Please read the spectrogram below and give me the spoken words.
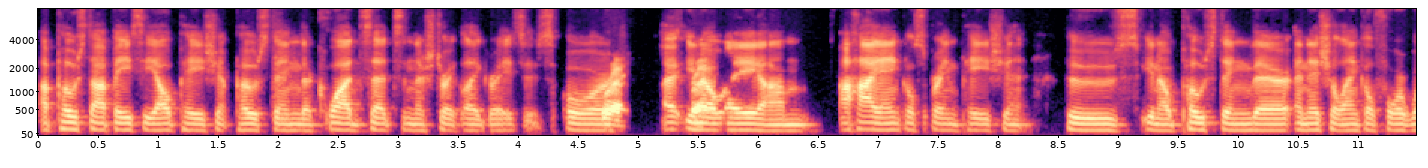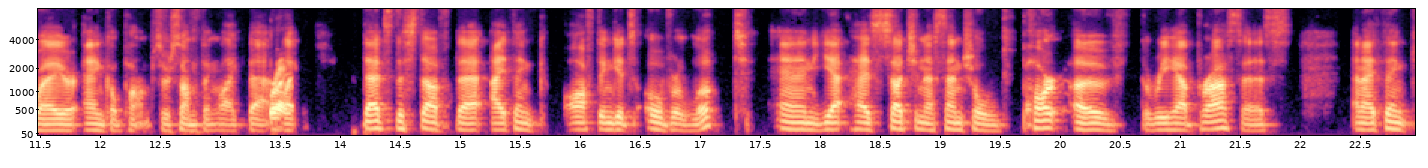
a post-op ACL patient posting their quad sets and their straight leg raises, or right. uh, you right. know, a um a high ankle sprain patient who's you know posting their initial ankle four way or ankle pumps or something like that. Right. Like that's the stuff that I think often gets overlooked and yet has such an essential part of the rehab process. And I think,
